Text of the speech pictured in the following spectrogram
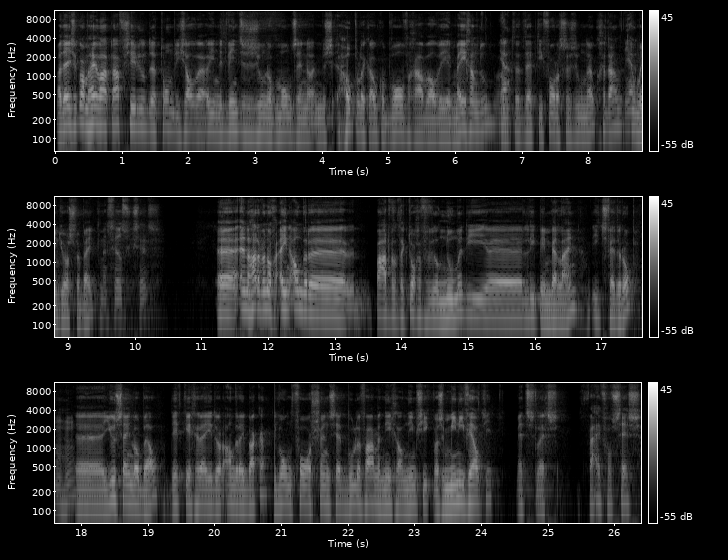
Maar deze kwam heel hard af. Cyril de Tom die zal in het winterseizoen op Mons en hopelijk ook op Wolvenga wel weer mee gaan doen. Want dat heeft hij vorig seizoen ook gedaan. Ja. Toen met Jos Verbeek. Met veel succes. Eh, en dan hadden we nog één andere paard wat ik toch even wil noemen. Die eh, liep in Berlijn, iets verderop. Usain Lobel, dit keer gereden door André Bakker. Die won voor Sunset Boulevard met Nigel Niemczyk. was een miniveldje met slechts vijf of zes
